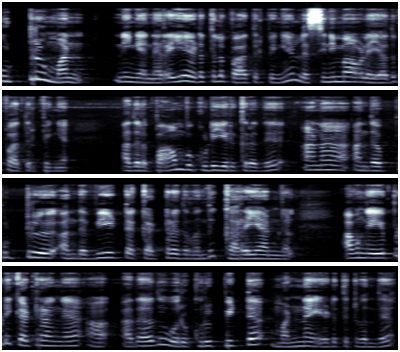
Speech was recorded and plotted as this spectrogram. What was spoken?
புற்று மண் நீங்கள் நிறைய இடத்துல பார்த்துருப்பீங்க இல்லை சினிமாவிலையாவது பார்த்துருப்பீங்க. அதில் பாம்பு குடியிருக்கிறது ஆனால் அந்த புற்று அந்த வீட்டை கட்டுறது வந்து கரையான்கள். அவங்க எப்படி கட்டுறாங்க? அ- அதாவது ஒரு குறிப்பிட்ட மண்ணை எடுத்துகிட்டு வந்து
